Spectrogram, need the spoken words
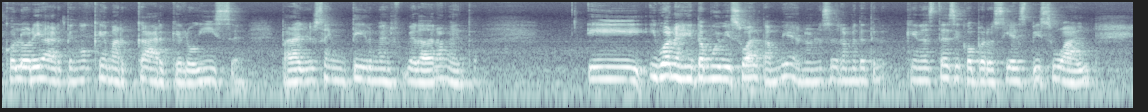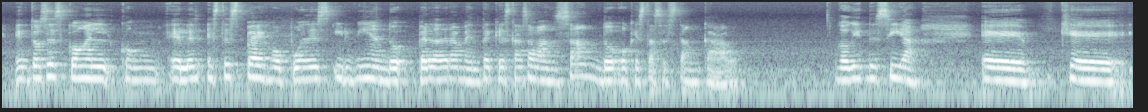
colorear, tengo que marcar que lo hice para yo sentirme verdaderamente. Y, y bueno, hay gente muy visual también, no necesariamente kinestésico, pero sí es visual. Entonces con, el, con el, este espejo puedes ir viendo verdaderamente que estás avanzando o que estás estancado. Gauguin decía eh, que,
